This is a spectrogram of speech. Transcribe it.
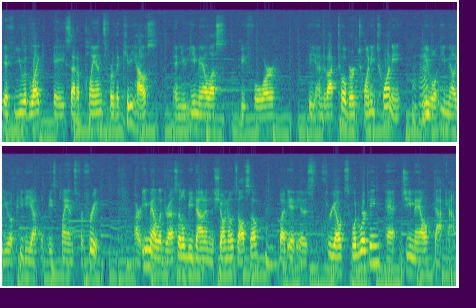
if you would like a set of plans for the kitty house and you email us before the end of October 2020, we will email you a PDF of these plans for free. Our email address, it'll be down in the show notes also, but it is threeoakswoodworking at gmail.com.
